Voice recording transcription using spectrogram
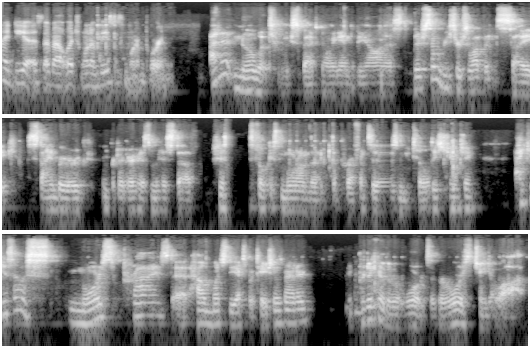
ideas about which one of these is more important. I didn't know what to expect going in, to be honest. There's some research, a lot of it in psych. Steinberg, in particular, has some of his stuff just focused more on the, the preferences and utilities changing. I guess I was more surprised at how much the expectations mattered, in particular the rewards. The rewards change a lot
